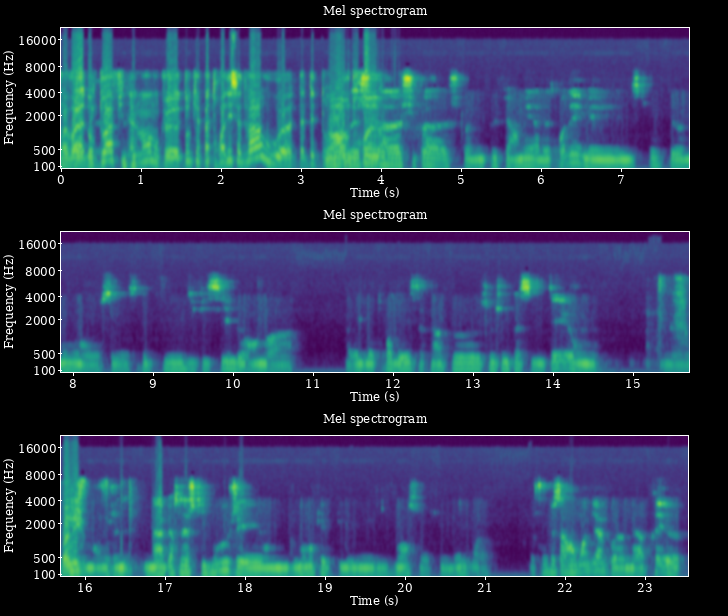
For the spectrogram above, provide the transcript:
ouais voilà donc toi finalement donc euh, tant qu'il n'y a pas de 3D ça te va ou euh, t'as peut-être ton Non, je autre pas, je suis pas, je suis pas non plus fermé à la 3D, mais il se trouve que bon, euh, c'est c'était plus difficile de rendre euh, avec la 3D, ça fait un peu solution de facilité. On, on- Ouais, mais je- comment, on, on a un personnage qui bouge et du moment que les, les mouvements sont, sont bons, euh, je trouve que ça rend moins bien, quoi. Mais après, euh,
